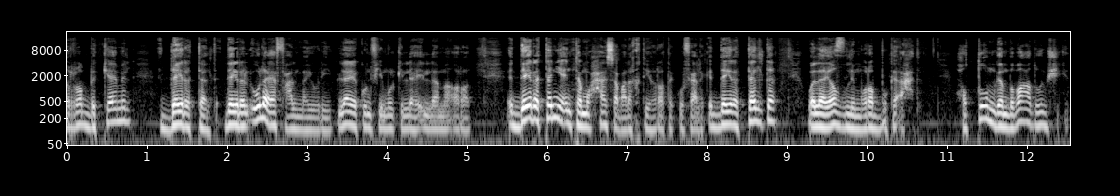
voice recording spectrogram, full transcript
الرب الكامل الدايرة الثالثة الدايرة الأولى يفعل ما يريد. لا يكون في ملك الله إلا ما أراد. الدايرة الثانية أنت محاسب على اختياراتك وفعلك. الدايرة الثالثة ولا يظلم ربك أحدا. حطهم جنب بعض وامشي كده.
